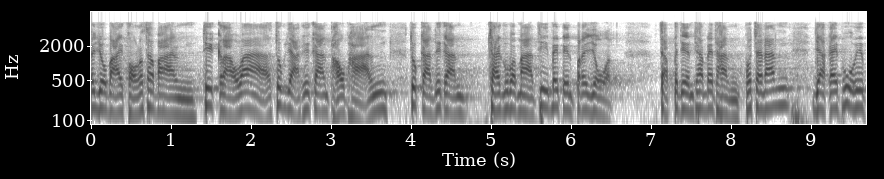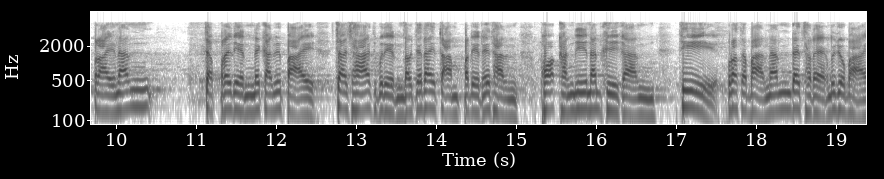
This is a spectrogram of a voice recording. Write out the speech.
นโยบายของรัฐบาลที่กล่าวว่าทุกอย่างคือการเผาผลาญทุกการที่การ ใช้งบประมาณที่ไม่เป็นประโยชน์ จับประเด็นแทบไม่ทัน เพราะฉะนั้นอยากให้ผู้อภิปรายนั้นจับประเด็นในการอภิปรายช้าๆที่ประเด็นเราจะได้ตามประเด็นให้ทัน เพราะครั้งนี้นั้นคือการที่รัฐบาลนั้นได้แถลงนโยบาย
